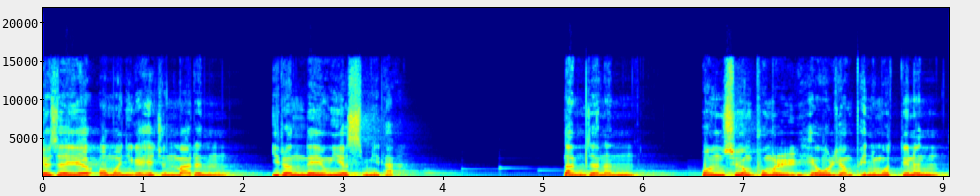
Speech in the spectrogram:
여자의 어머니가 해준 말은 이런 내용이었습니다. 남자는 원수용품을 해올 형편이 못 되는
